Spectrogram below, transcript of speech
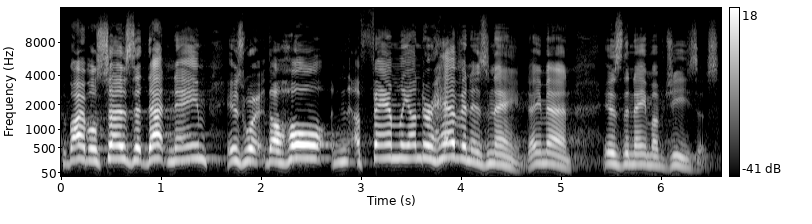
The Bible says that that name is where the whole family under heaven is named. Amen. Is the name of Jesus.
